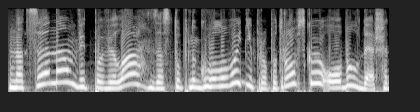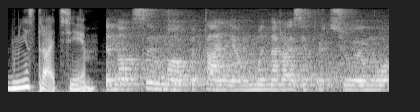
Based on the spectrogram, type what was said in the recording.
На це нам відповіла заступник голови Дніпропетровської облдержадміністрації. Над цим питанням ми наразі працюємо.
